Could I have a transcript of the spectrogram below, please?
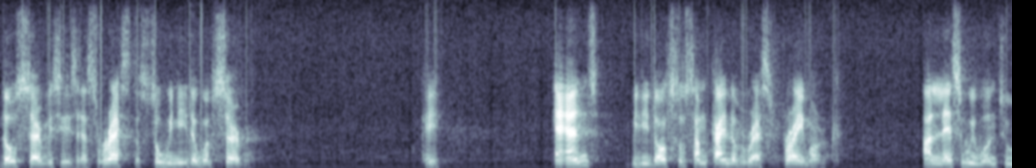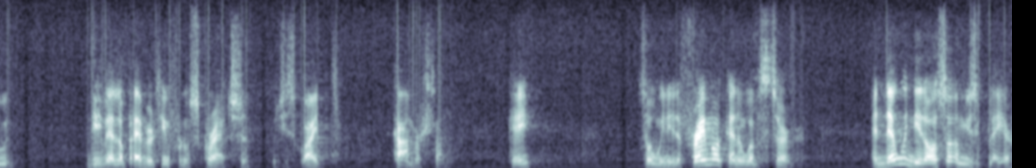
those services as REST, so we need a web server. Okay? And we need also some kind of REST framework, unless we want to develop everything from scratch, which is quite cumbersome. Okay? So we need a framework and a web server. And then we need also a music player,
